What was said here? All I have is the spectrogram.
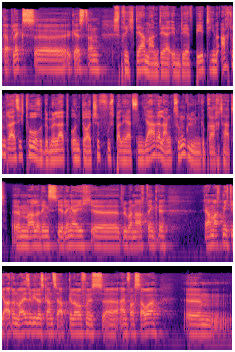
perplex gestern. Spricht der Mann, der im DFB-Team 38 Tore gemüllert und deutsche Fußballherzen jahrelang zum Glühen gebracht hat. Ähm, allerdings, je länger ich drüber nachdenke, ja, macht mich die Art und Weise, wie das Ganze abgelaufen ist, einfach sauer. Ähm,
